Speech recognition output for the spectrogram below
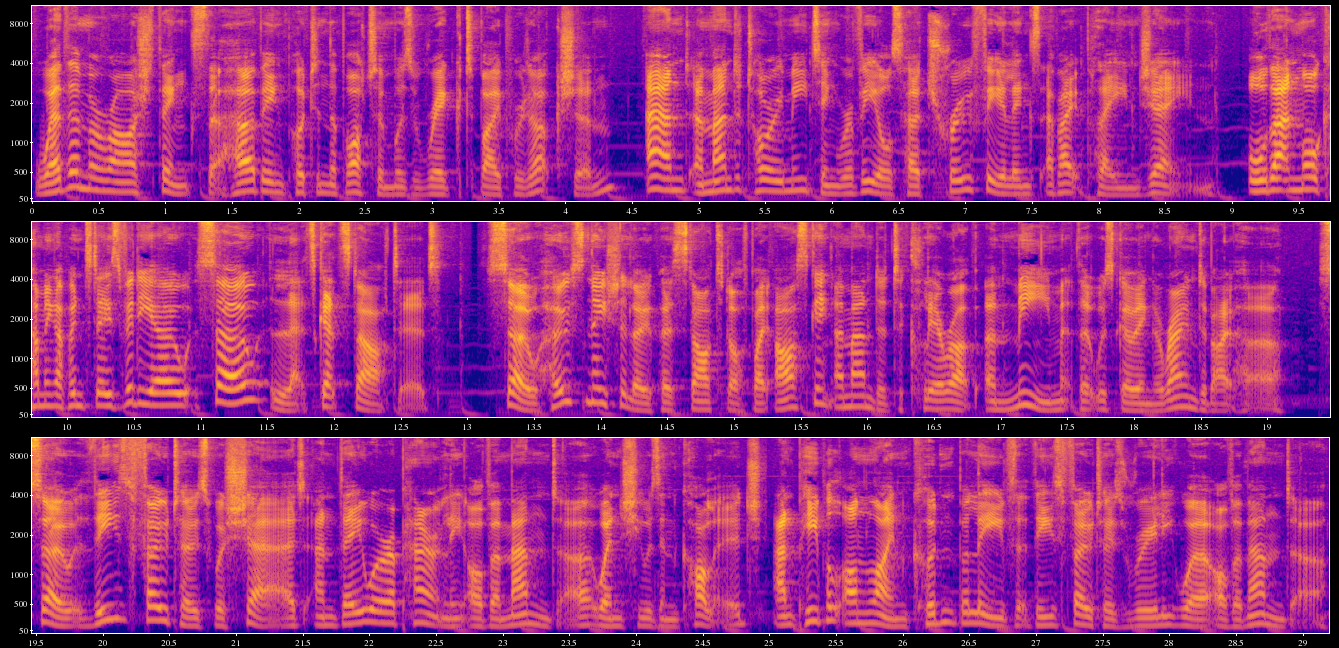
whether Mirage thinks that her being put in the bottom was rigged by production, and Amanda Tori Meating reveals her true feelings about Plane Jane. All that and more coming up in today's video, so let's get started. So, host Naysha Lopez started off by asking Amanda to clear up a meme that was going around about her. So, these photos were shared, and they were apparently of Amanda when she was in college, and people online couldn't believe that these photos really were of Amanda,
